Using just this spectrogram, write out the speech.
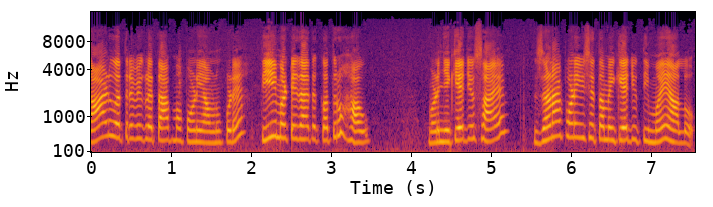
દાડું અત્રે વેગળે તાપમાં પાણી આવણું પડે, તી મટે તો કતરું હાવ. વણી કેજો સાહેબ જણા પાણી વિશે તમે કેજો તી મય આલો.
